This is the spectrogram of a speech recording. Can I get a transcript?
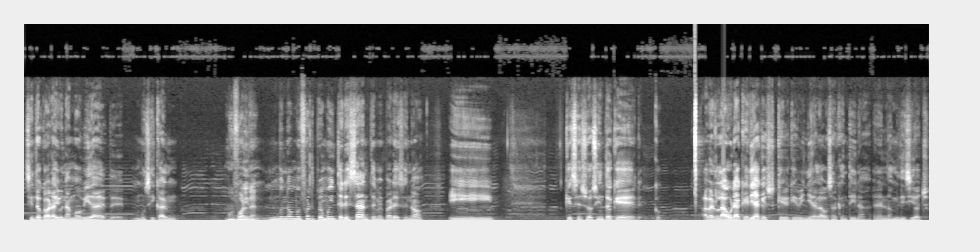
siento que ahora hay una movida de- de- musical Muy fuerte. muy- no muy fuerte, pero muy interesante, me parece, ¿no? Y. ¿Qué sé yo? Siento que. A ver, Laura quería que, que- que viniera la voz argentina en el 2018.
